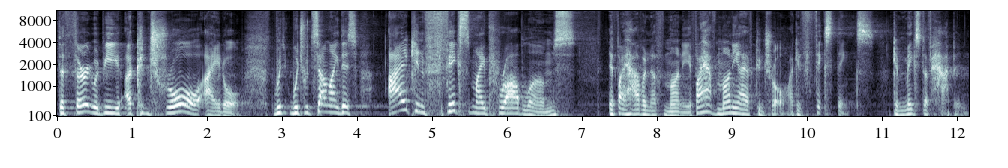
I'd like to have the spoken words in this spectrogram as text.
The third would be a control idol, which, which would sound like this I can fix my problems if I have enough money. If I have money, I have control. I can fix things, I can make stuff happen.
